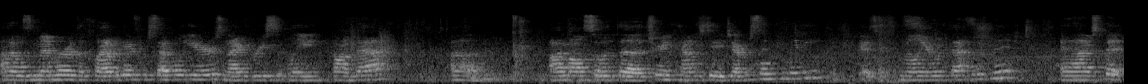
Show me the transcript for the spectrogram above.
I was a member of the collaborative for several years, and I've recently gone back. Um, I'm also with the Trinity County State Jefferson Committee, if you guys are familiar with that movement. And I've spent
